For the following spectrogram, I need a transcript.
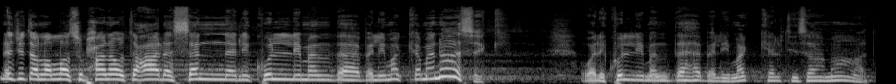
نجد أن الله سبحانه وتعالى سن لكل من ذهب لمكة مناسك ولكل من ذهب لمكة التزامات.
